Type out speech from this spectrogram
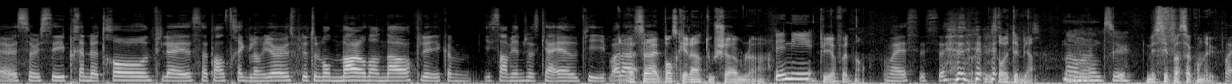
euh, Cersei prenne le trône, puis là, se pense très glorieuse, puis là, tout le monde meurt dans le nord, puis là, comme ils s'en viennent jusqu'à elle, puis voilà. Là, ça, elle pense qu'elle est intouchable. Fini. Puis en fait, non. Ouais, c'est ça. Ça aurait été bien. Non, Ouais. mon Dieu. Mais c'est pas ça qu'on a eu. Ouais.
